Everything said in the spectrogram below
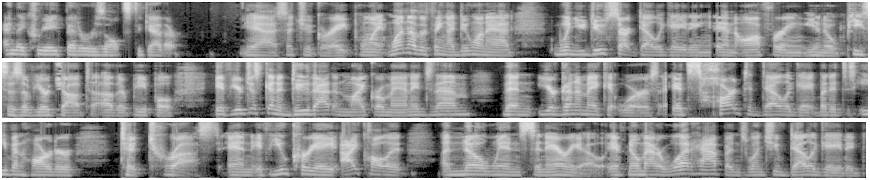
and they create better results together. Yeah, such a great point. One other thing I do want to add, when you do start delegating and offering, you know, pieces of your job to other people, if you're just going to do that and micromanage them, then you're going to make it worse. It's hard to delegate, but it's even harder to trust. And if you create, I call it a no-win scenario. If no matter what happens once you've delegated,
